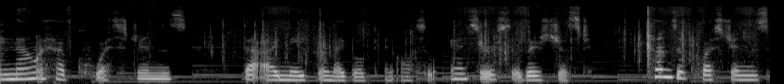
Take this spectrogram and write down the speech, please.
now I have questions that I made for my book and also answers. So there's just tons of questions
